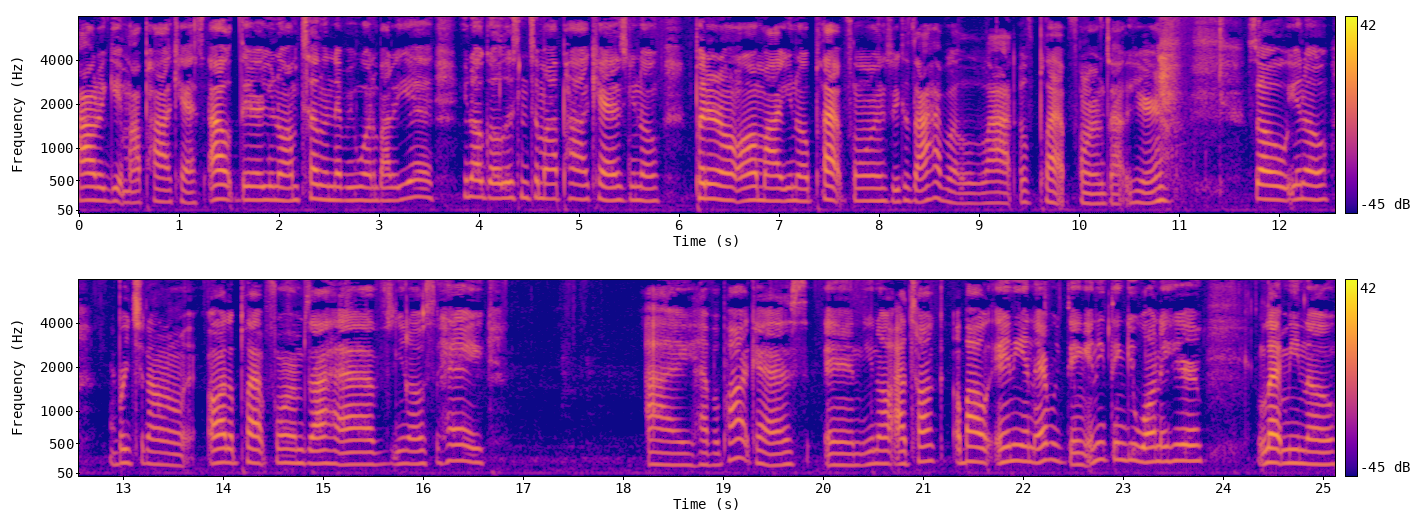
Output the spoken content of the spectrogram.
how to get my podcast out there. You know, I'm telling everyone about it. Yeah, you know, go listen to my podcast, you know, put it on all my, you know, platforms because I have a lot of platforms out here. so, you know, reaching out on all the platforms I have, you know, say, hey, I have a podcast and, you know, I talk about any and everything. Anything you want to hear, let me know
